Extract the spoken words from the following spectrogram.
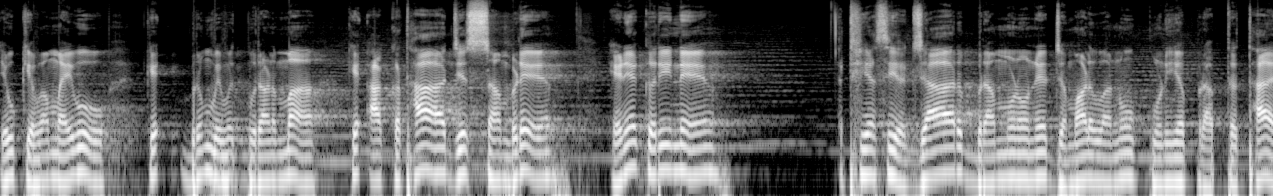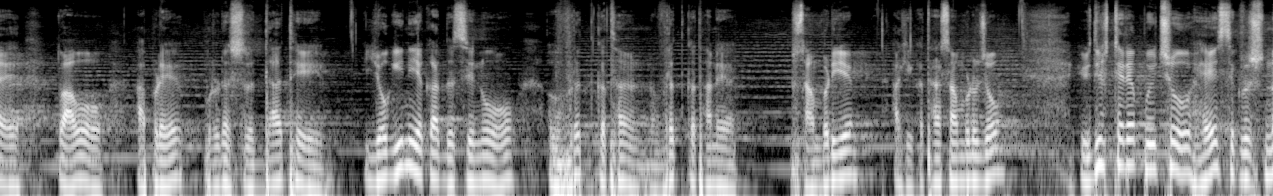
એવું કહેવામાં આવ્યું કે બ્રહ્મવૈવત પુરાણમાં કે આ કથા જે સાંભળે એણે કરીને અઠ્યાસી હજાર બ્રાહ્મણોને જમાડવાનું પુણ્ય પ્રાપ્ત થાય, તો આવો આપણે પૂર્ણ શ્રદ્ધાથી યોગીની એકાદશીનું વ્રત કથન વ્રત કથાને સાંભળીએ. આખી કથા સાંભળજો. યુધિષ્ઠિરે પૂછ્યું, હે શ્રી કૃષ્ણ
